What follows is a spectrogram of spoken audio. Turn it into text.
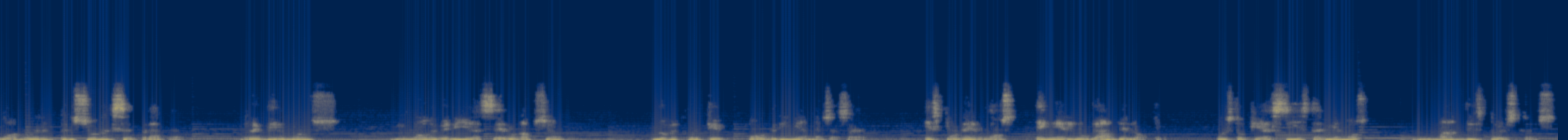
Cuando de las personas se trata, rendirnos no debería ser una opción. Lo mejor que podríamos hacer es ponernos en el lugar del otro, puesto que así estaríamos más dispuestos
